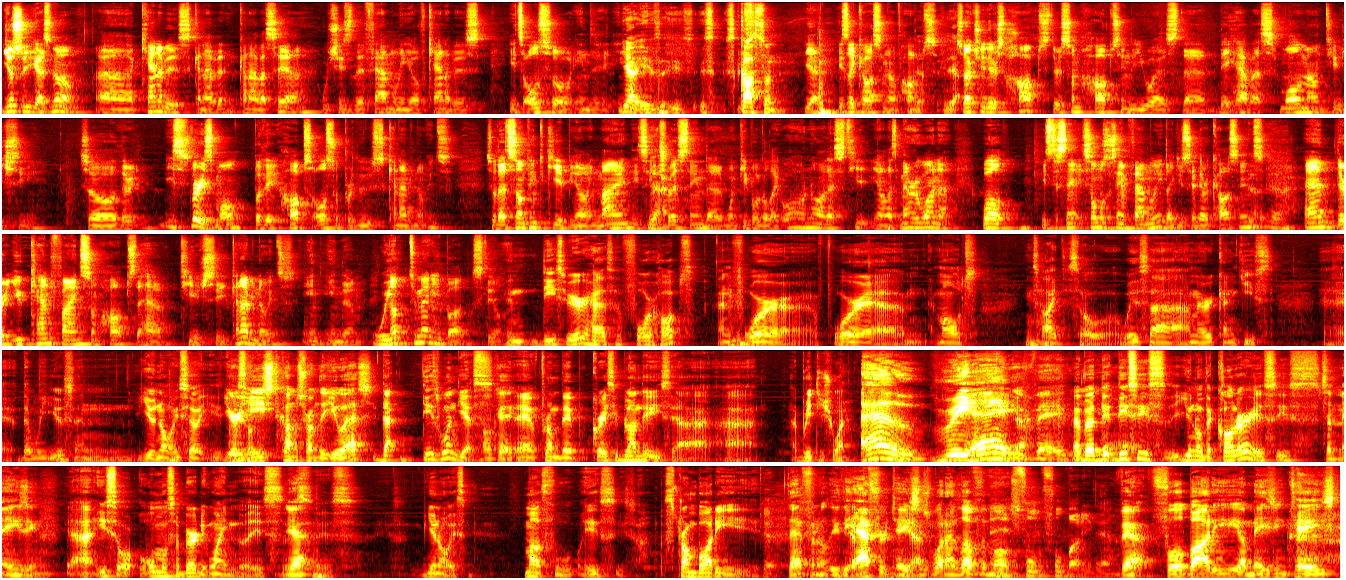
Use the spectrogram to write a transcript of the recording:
just so you guys know, uh, cannabis, cannab- Cannabaceae, which is the family of cannabis, it's also in the in Yeah, it's, it's, it's, cousin. yeah, it's like cousin of hops. Yeah. So actually, there's hops. There's some hops in the U.S. that they have a small amount THC. So it's very small, but the hops also produce cannabinoids. So that's something to keep you know in mind. It's Yeah. interesting that when people go like, "Oh no, that's T- you know that's marijuana," well, it's the same. It's almost the same family, like you say, they're cousins. Yeah. And there you can find some hops that have THC, cannabinoids in, in them. We- Not too many, but still. And this beer has four hops and Mhm. four uh, four um, malts inside. So with uh, American yeast uh, that we use, and you know, it's a Your so- yeast comes from the U.S. That this one, yes. Okay. Uh, from the Crazy Blonde is a, a, a British one. Oh, behave, Yeah. baby. Uh, but thi- this is, you know, the color is is it's amazing. uh, it's al- almost a barley wine. It's, Yeah. It's, it's, you know, it's mouthful. It's, it's a strong body. Definitely, the Yeah. aftertaste Yeah. is what I love the most. full full body, yeah. Yeah, full body, amazing taste.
